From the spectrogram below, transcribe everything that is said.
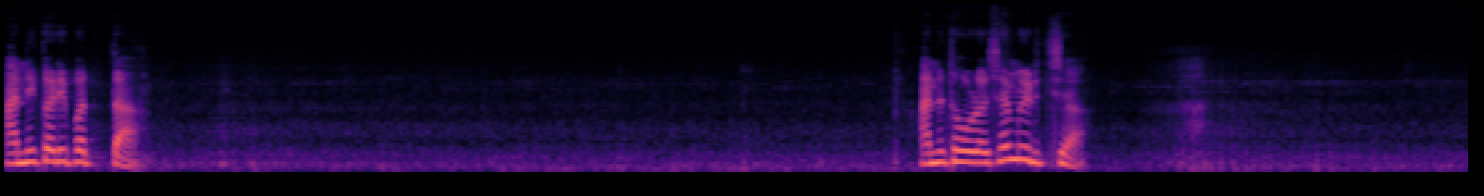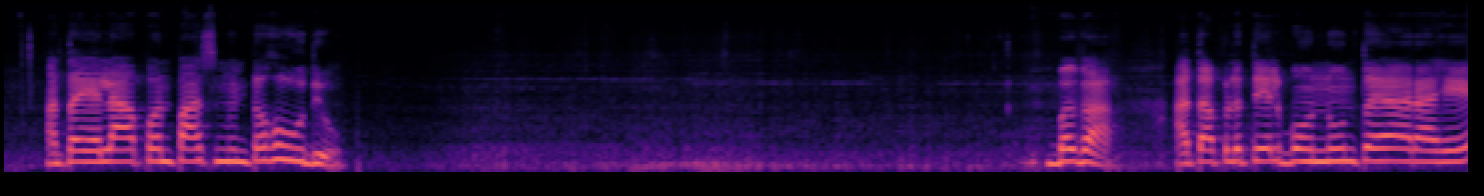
आणि कढीपत्ता. आणि थोड्याशा मिरच्या. आता याला आपण पाच मिनटं होऊ देऊ. बघा आता आपलं तेल बनवून तयार आहे.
